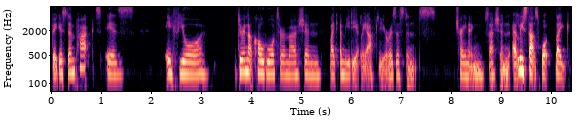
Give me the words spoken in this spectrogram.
biggest impact is if you're doing that cold water immersion like immediately after your resistance training session. At least that's what like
